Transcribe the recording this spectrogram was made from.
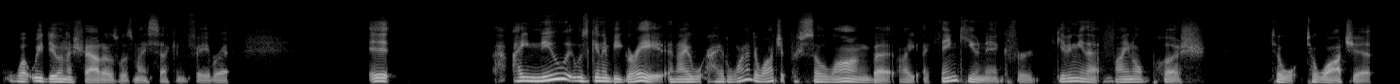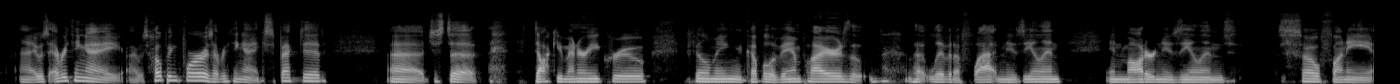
What We Do in the Shadows was my second favorite. It, I knew it was going to be great, and I, I had wanted to watch it for so long, but I, I thank you, Nick, for giving me that final push to to watch it. Uh, it was everything I I was hoping for. It was everything I expected. Uh, just a documentary crew filming a couple of vampires that, that live in a flat in New Zealand, in modern New Zealand. So funny.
